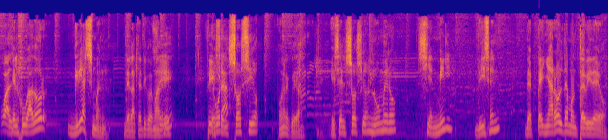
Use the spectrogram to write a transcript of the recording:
¿Cuál? El jugador Griezmann del Atlético de Madrid ¿Sí? ¿Figura? es el socio, póngale cuidado, es el socio número 100 mil, dicen, de Peñarol de Montevideo.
